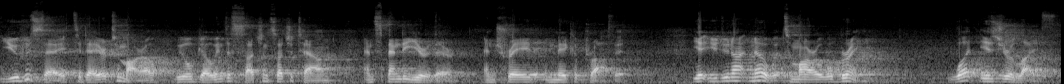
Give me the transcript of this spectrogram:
you who say, Today or tomorrow we will go into such and such a town and spend a year there, and trade and make a profit. Yet you do not know what tomorrow will bring. What is your life?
